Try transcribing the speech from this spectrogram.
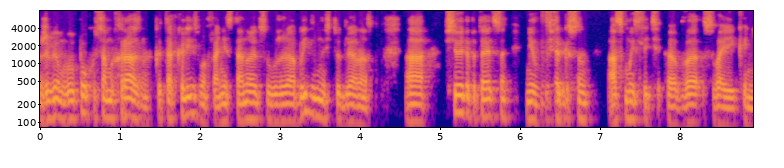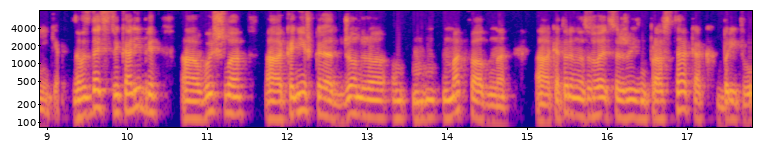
живем в эпоху самых разных катаклизмов, они становятся уже обыденностью для нас. А все это пытается Нил Фергюсон осмыслить э, в своей книге. В издательстве «Калибри» э, вышла э, книжка Джона Макфалдена которая называется «Жизнь проста», как бритва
